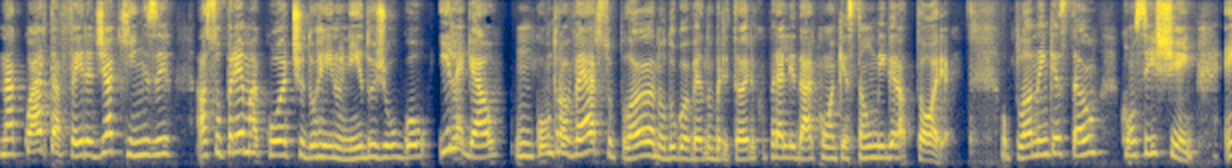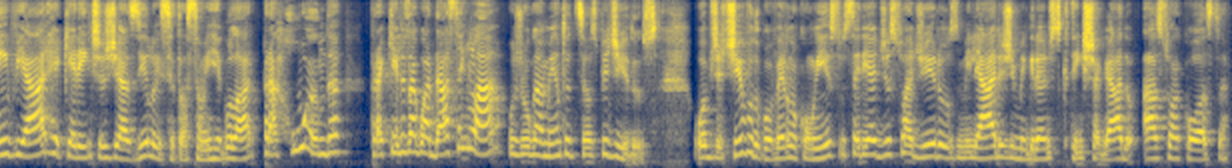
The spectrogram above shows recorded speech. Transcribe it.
Na quarta-feira, dia 15, a Suprema Corte do Reino Unido julgou ilegal um controverso plano do governo britânico para lidar com a questão migratória. O plano em questão consiste em enviar requerentes de asilo em situação irregular para Ruanda para que eles aguardassem lá o julgamento de seus pedidos. O objetivo do governo com isso seria dissuadir os milhares de imigrantes que têm chegado à sua costa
